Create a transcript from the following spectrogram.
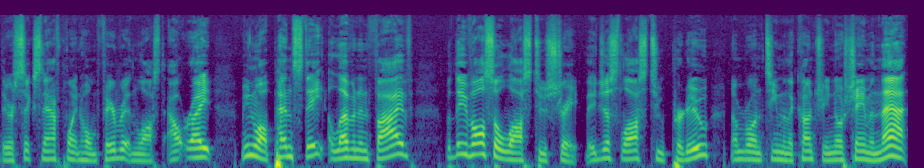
They were six and a half point home favorite and lost outright. Meanwhile, Penn State 11 and 5, but they've also lost two straight. They just lost to Purdue, number one team in the country. No shame in that,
